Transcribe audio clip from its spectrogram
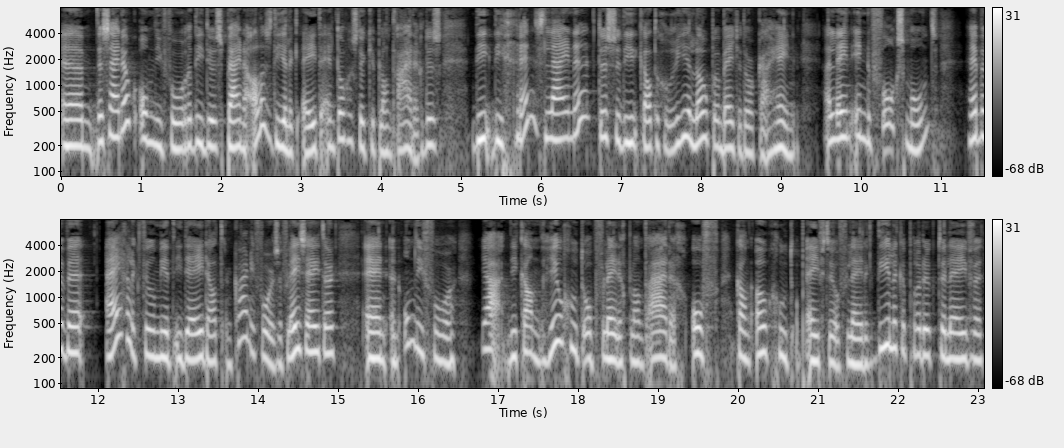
Um, er zijn ook omnivoren die dus bijna alles dierlijk eten en toch een stukje plantaardig. Dus die, die grenslijnen tussen die categorieën lopen een beetje door elkaar heen. Alleen in de volksmond hebben we eigenlijk veel meer het idee dat een carnivore is een vleeseter en een omnivoor, ja, die kan heel goed op volledig plantaardig of kan ook goed op eventueel volledig dierlijke producten leven.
